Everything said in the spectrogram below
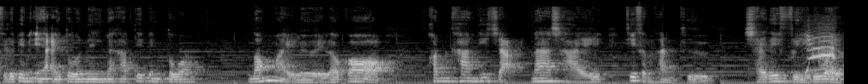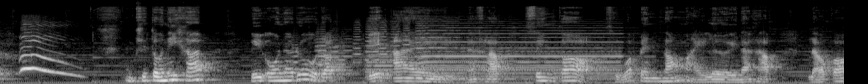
ศิลปิน AI ตัวหนึ่งนะครับ ที่เป็นตัวน้องใหม่เลยแล้วก็ ค่อนข้างที่จะน่าใช้ที่สำคัญคือใช้ได้ฟรีด้วยคือตัวนี้ครับ leonardo.ai นะครับ ซึ่งก็ถือว่าเป็นน้องใหม่เลยนะครับ แล้วก็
